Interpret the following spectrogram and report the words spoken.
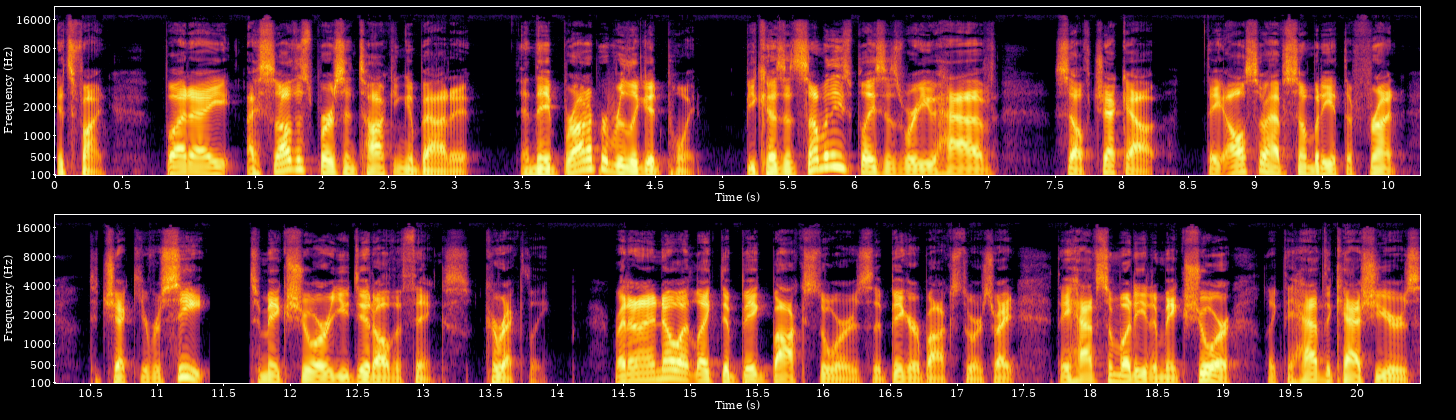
it's fine. But I, I saw this person talking about it, and they brought up a really good point because at some of these places where you have self checkout, they also have somebody at the front to check your receipt to make sure you did all the things correctly. Right. And I know at like the big box stores, the bigger box stores, right? They have somebody to make sure, like they have the cashiers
